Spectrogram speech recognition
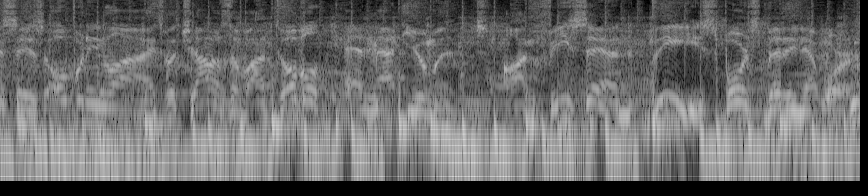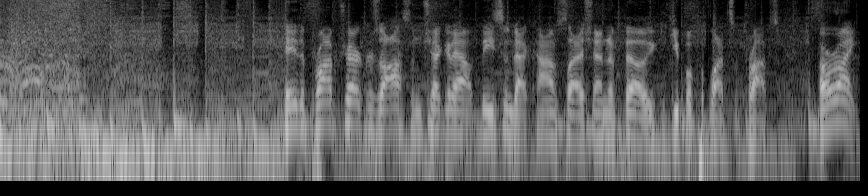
This is Opening Lines with Jonathan Von Tobel and Matt Youmans on VSIN, the Sports Betting Network. Hey, the prop tracker is awesome. Check it out, vsin.com slash NFL. You can keep up with lots of props. All right.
